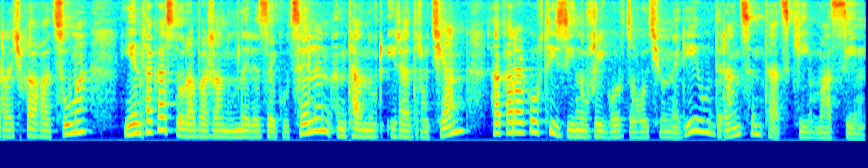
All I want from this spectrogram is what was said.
առաջ խաղացումը ենթակա ստորաբաժանումները զեկուցել են ընդհանուր իրադրության հակառակորդի զինուժի գործողությունների ու դրանց ընթացքի մասին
